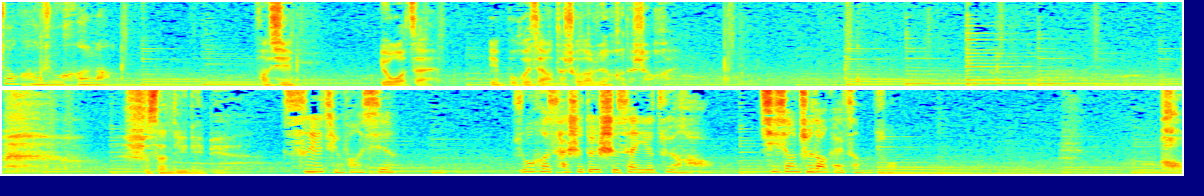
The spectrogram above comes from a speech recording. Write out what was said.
状况如何了？放心，有我在，便不会再让他受到任何的伤害。十三弟那边，四爷请放心，如何才是对十三爷最好？七香知道该怎么做。好。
